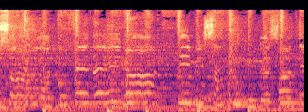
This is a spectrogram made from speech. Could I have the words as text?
Sa confedema, dimi sanga sate.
